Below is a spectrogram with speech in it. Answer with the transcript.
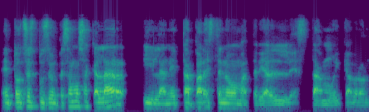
Entonces, pues empezamos a calar y la neta para este nuevo material está muy cabrón.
